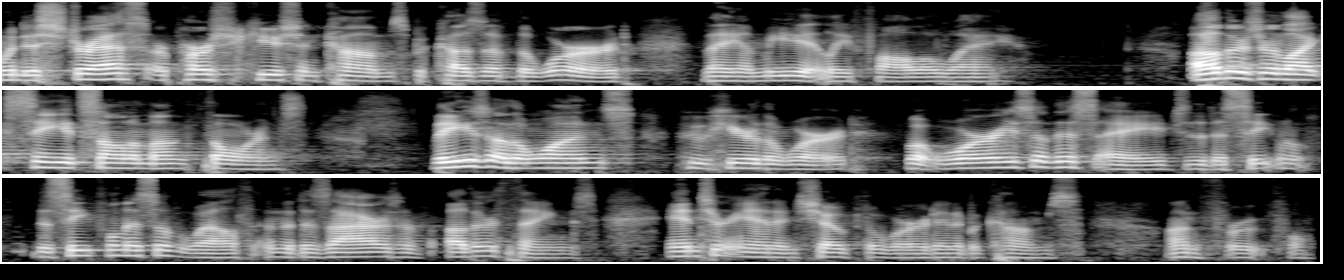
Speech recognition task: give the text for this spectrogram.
When distress or persecution comes because of the word, they immediately fall away. Others are like seeds sown among thorns. These are the ones who hear the word, but worries of this age, the deceitfulness of wealth, and the desires of other things enter in and choke the word, and it becomes unfruitful.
